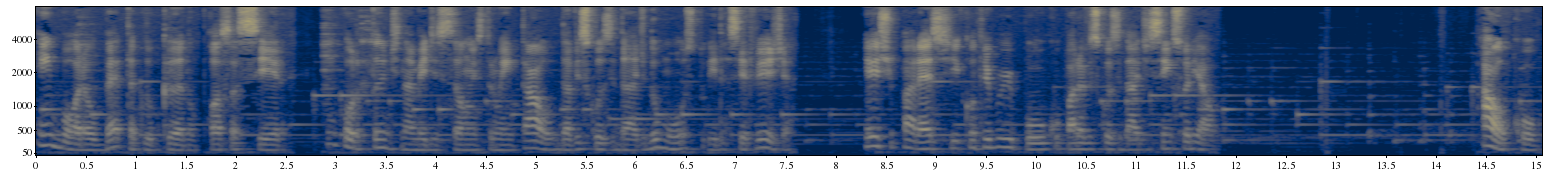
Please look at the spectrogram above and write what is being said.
embora o beta-glucano possa ser importante na medição instrumental da viscosidade do mosto e da cerveja, este parece contribuir pouco para a viscosidade sensorial. Álcool.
